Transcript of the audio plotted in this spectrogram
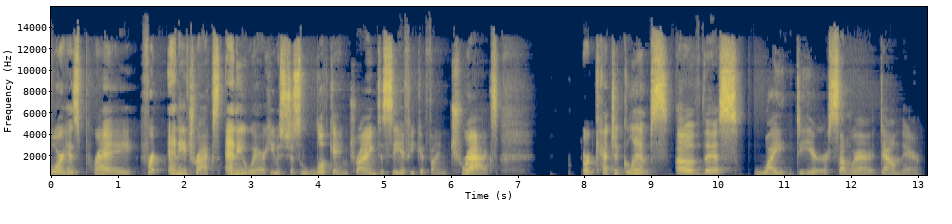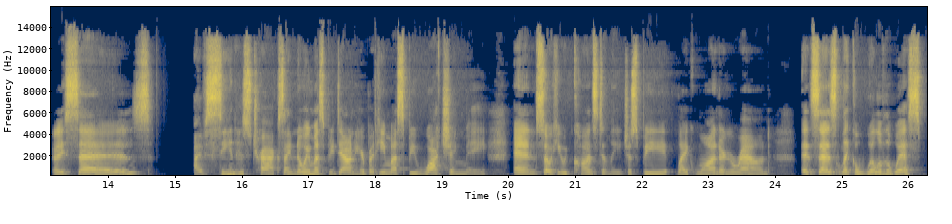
for his prey for any tracks anywhere. He was just looking, trying to see if he could find tracks or catch a glimpse of this white deer somewhere down there. And he says, I've seen his tracks. I know he must be down here, but he must be watching me. And so he would constantly just be like wandering around. It says, like a will o' the wisp,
